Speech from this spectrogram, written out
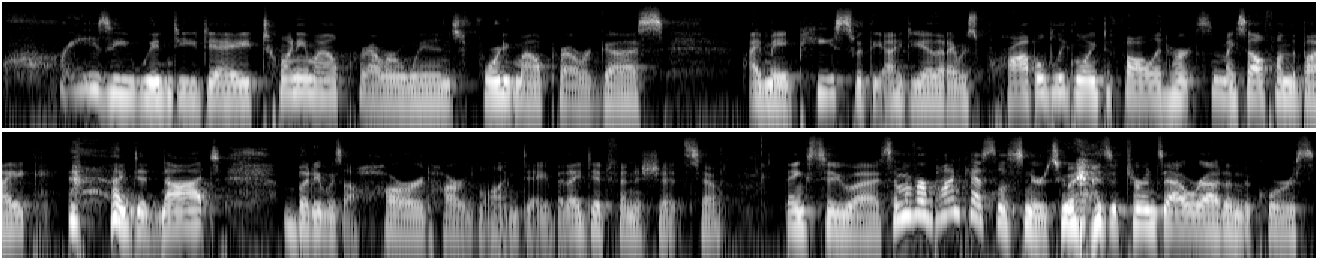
crazy windy day 20 mile per hour winds, 40 mile per hour gusts. I made peace with the idea that I was probably going to fall and hurt myself on the bike. I did not, but it was a hard, hard, long day. But I did finish it. So thanks to uh, some of our podcast listeners who, as it turns out, were out on the course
